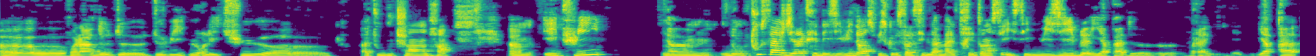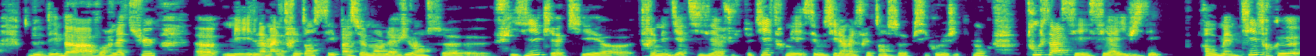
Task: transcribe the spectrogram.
euh, voilà, de, de, de, lui hurler dessus à tout bout de champ. Enfin, et puis euh, donc tout ça, je dirais que c'est des évidences puisque ça c'est de la maltraitance et c'est nuisible. Il n'y a pas de voilà, il n'y a pas de débat à avoir là-dessus. Euh, mais la maltraitance, c'est pas seulement la violence euh, physique qui est très médiatisée à juste titre, mais c'est aussi la maltraitance psychologique. Donc tout ça, c'est à éviter. Au même titre que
